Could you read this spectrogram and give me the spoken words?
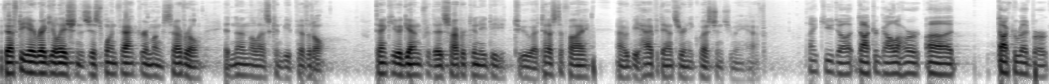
If FDA regulation is just one factor among several, it nonetheless can be pivotal. Thank you again for this opportunity to uh, testify. I would be happy to answer any questions you may have. Thank you, Dr. Gollaher. Uh, Dr. Redberg.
